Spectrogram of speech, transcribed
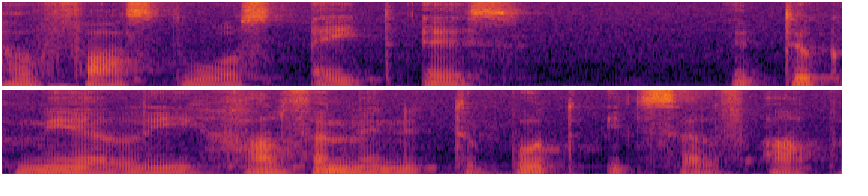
how fast WAS 8 is. It took merely half a minute to boot itself up.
